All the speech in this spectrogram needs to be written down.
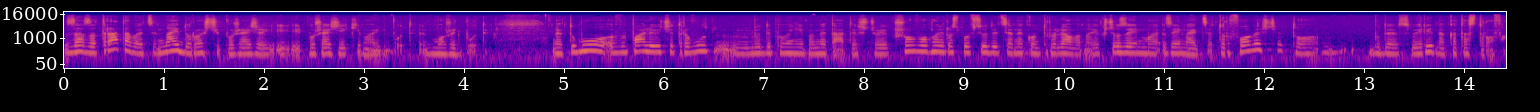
за затратами це найдорожчі пожежі, пожежі які мають бути, можуть бути. Е, Тому, випалюючи траву, люди повинні пам'ятати, що якщо вогонь розповсюдиться неконтрольовано, якщо займеться торфовище, то буде своєрідна катастрофа.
